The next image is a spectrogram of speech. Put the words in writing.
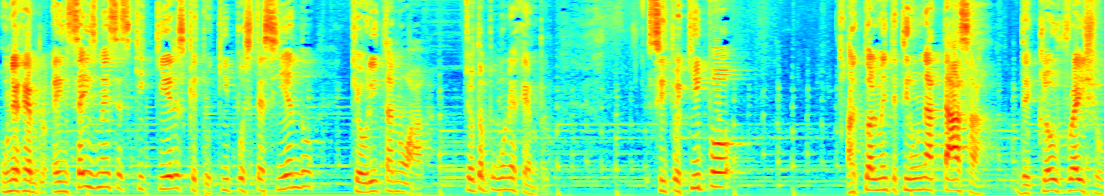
un ejemplo, en seis meses, ¿qué quieres que tu equipo esté haciendo que ahorita no haga? Yo te pongo un ejemplo. Si tu equipo actualmente tiene una tasa de close ratio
